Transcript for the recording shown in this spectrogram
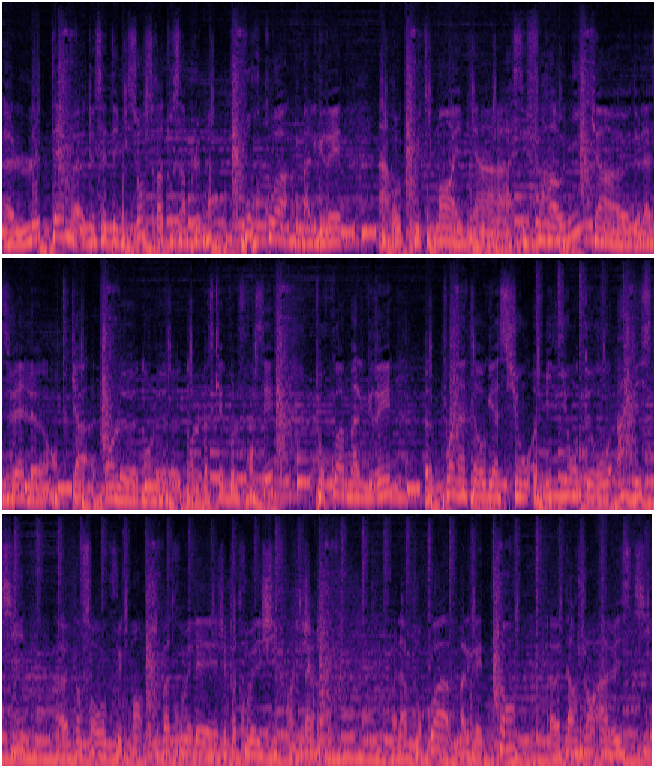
Euh, le thème de cette émission sera tout simplement pourquoi, malgré un recrutement eh bien, assez pharaonique hein, de l'Asvel, euh, en tout cas dans le, dans, le, dans le basketball français, pourquoi malgré euh, point d'interrogation euh, millions d'euros investis euh, dans son recrutement, j'ai pas trouvé les j'ai pas trouvé les chiffres, hein, j'ai cherché. Voilà pourquoi malgré tant euh, d'argent investi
